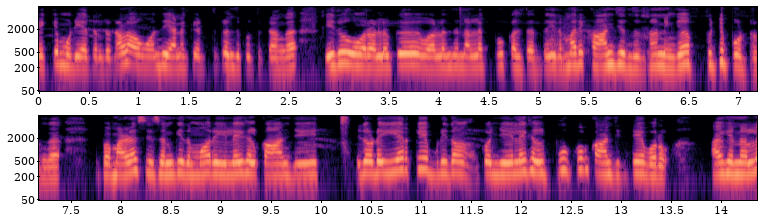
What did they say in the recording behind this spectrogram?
வைக்க முடியாதுன்றனால அவங்க வந்து எனக்கு எடுத்துகிட்டு வந்து கொடுத்துட்டாங்க. இதுவும் ஓரளவுக்கு வளர்ந்து நல்ல பூக்கள் தருது. இது மாதிரி காஞ்சி இருந்ததுன்னா நீங்கள் பிட்டு போட்டுருங்க. இப்போ மழை சீசனுக்கு இது மாதிரி இலைகள் காஞ்சி இதோட இயற்கை இப்படி தான் கொஞ்சம் இலைகள் பூக்கும் காஞ்சிக்கிட்டே வரும். அதனால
